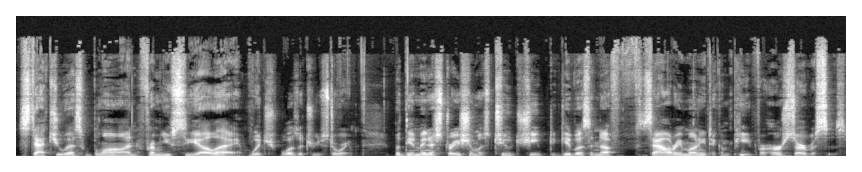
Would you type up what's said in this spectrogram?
statuesque blonde from UCLA, which was a true story but the administration was too cheap to give us enough salary money to compete for her services.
